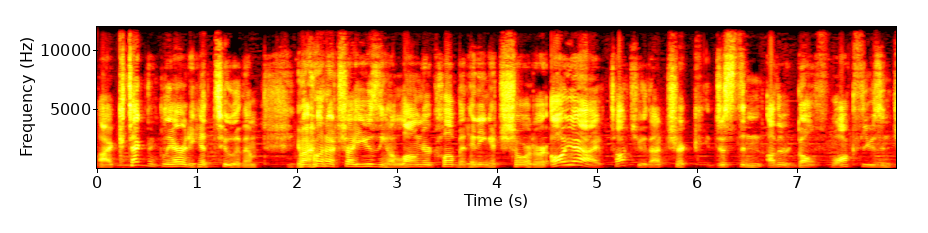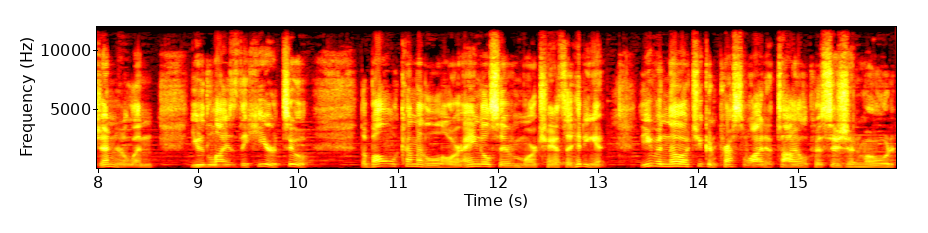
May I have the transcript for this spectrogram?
I technically already hit two of them. You might want to try using a longer club and hitting it shorter. Oh yeah, I've taught you that trick just in other golf walkthroughs in general, and utilized the here too. The ball will come at a lower angle, so you have more chance of hitting it. Even know that you can press Y to tile precision mode?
